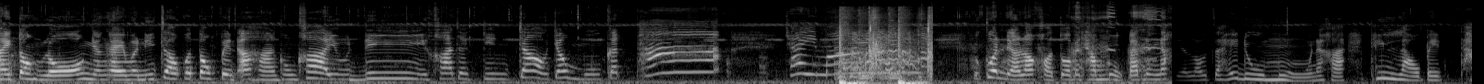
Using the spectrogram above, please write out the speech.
ไม่ต้องร้องยังไงวันนี้เจ้าก็ต้องเป็นอาหารของข้าอยู่ดีข้าจะกินเจ้าเจ้าหมูกระทะใช่ไหมทุกคนเดี๋ยวเราขอตัวไปทำหมูแป๊บนึงนะเดี๋ยวเราจะให้ดูหมูนะคะ ที่เราไปท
